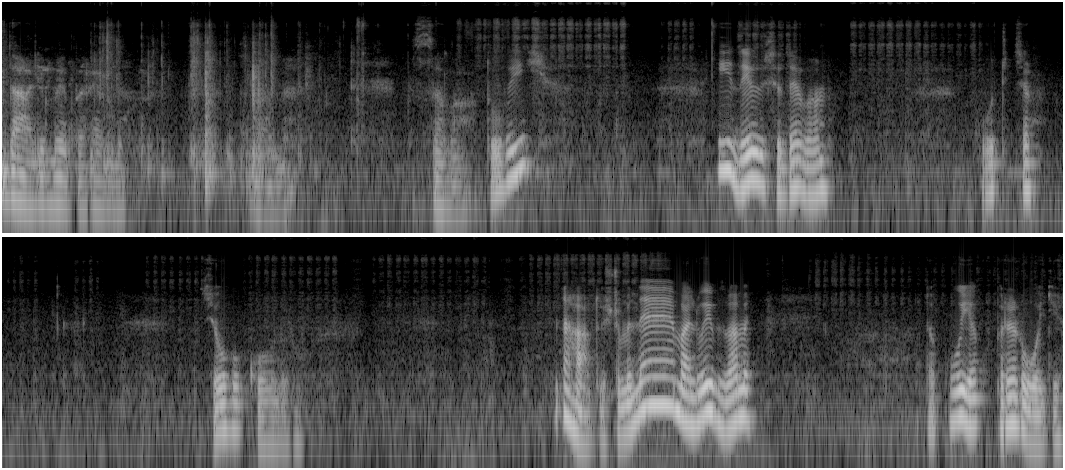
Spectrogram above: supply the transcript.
Далі ми беремо з салатовий і дивлюся, де вам хочеться цього кольору. Нагадую, що ми не малюємо з вами таку, як в природі.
